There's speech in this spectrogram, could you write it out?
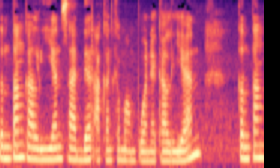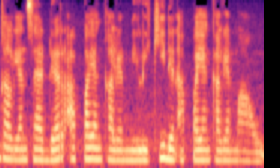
tentang kalian sadar akan kemampuannya kalian, tentang kalian sadar apa yang kalian miliki dan apa yang kalian mau.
